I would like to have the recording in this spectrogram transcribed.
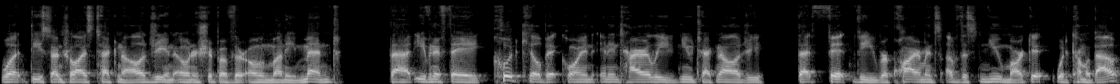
what decentralized technology and ownership of their own money meant that even if they could kill Bitcoin, an entirely new technology that fit the requirements of this new market would come about.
